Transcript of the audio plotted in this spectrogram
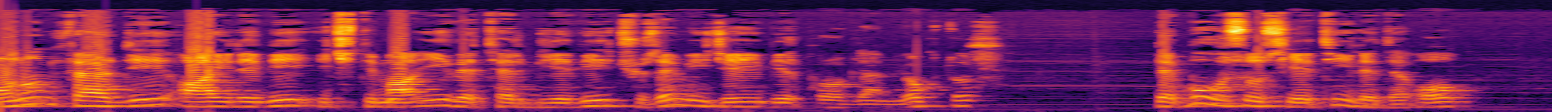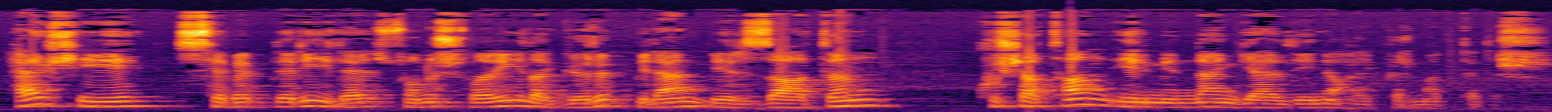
onun ferdi, ailevi, içtimai ve terbiyevi çözemeyeceği bir problem yoktur ve bu hususiyetiyle de o, her şeyi sebepleriyle, sonuçlarıyla görüp bilen bir zatın kuşatan ilminden geldiğini haykırmaktadır.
